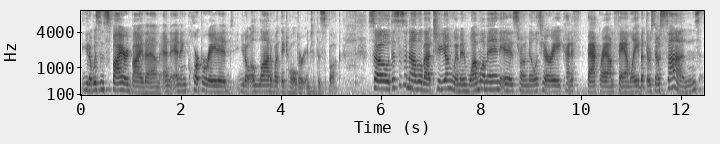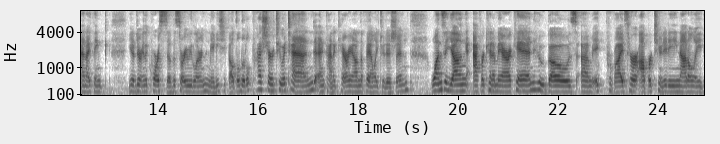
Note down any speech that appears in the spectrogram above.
you know, was inspired by them and, and incorporated, you know, a lot of what they told her into this book. So this is a novel about two young women. One woman is from a military kind of background family, but there's no sons. And I think, you know, during the course of the story, we learned maybe she felt a little pressure to attend and kind of carry on the family tradition. One's a young African American who goes, um, it provides her opportunity not only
